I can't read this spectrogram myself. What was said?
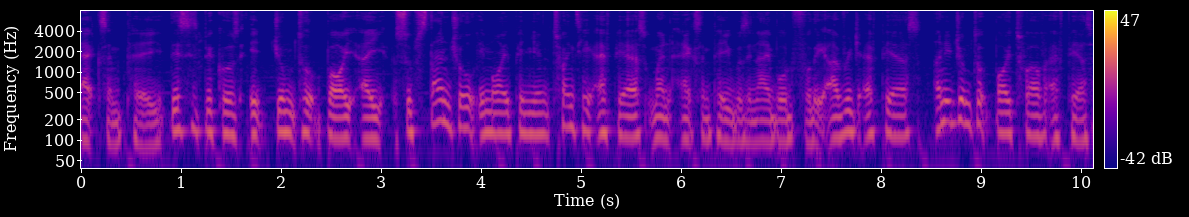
XMP. This is because it jumped up by a substantial, in my opinion, 20 FPS when XMP was enabled for the average FPS, and it jumped up by 12 FPS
